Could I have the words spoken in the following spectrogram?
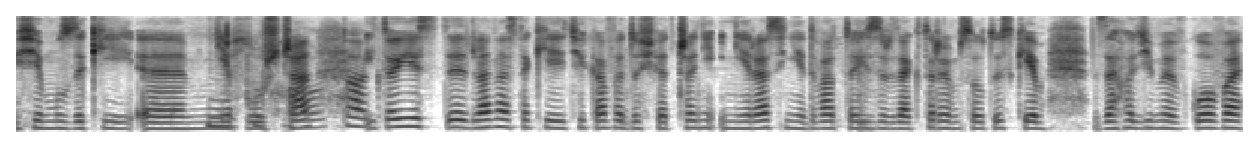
się muzyki nie, nie puszcza. Słuchał, tak. I to jest e, dla nas takie ciekawe doświadczenie i nie raz i nie dwa tutaj z redaktorem Sołtyskiem zachodzimy w głowę,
